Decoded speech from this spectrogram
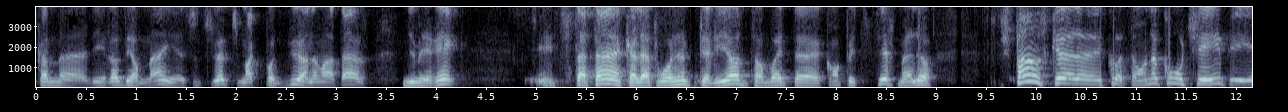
comme euh, des revirements et ainsi de suite, tu ne marques pas de but en avantage numérique. Et tu t'attends qu'à la troisième période, ça va être compétitif. Mais là, je pense que, écoute, on a coaché, puis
